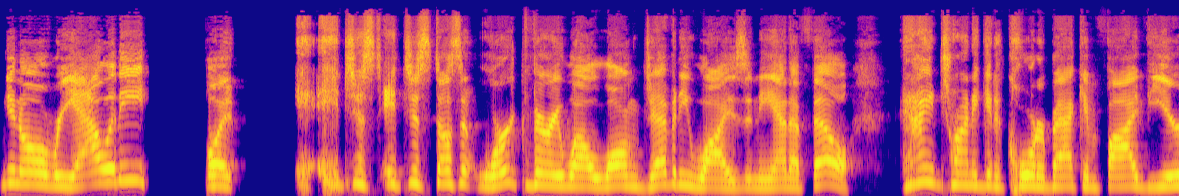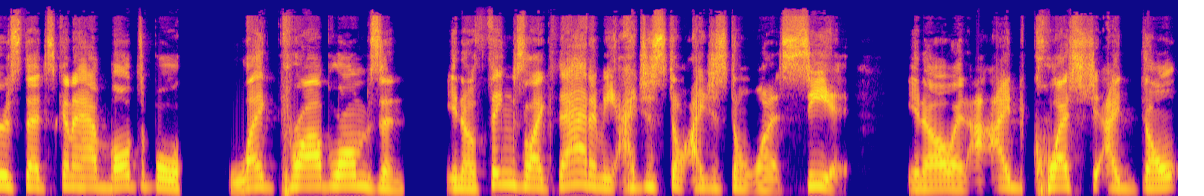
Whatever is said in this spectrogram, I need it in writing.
you know, a reality, but it, it just it just doesn't work very well longevity wise in the NFL. And I ain't trying to get a quarterback in five years that's going to have multiple leg problems and you know things like that. I mean, I just don't I just don't want to see it. You know, and I, I'd question. I don't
